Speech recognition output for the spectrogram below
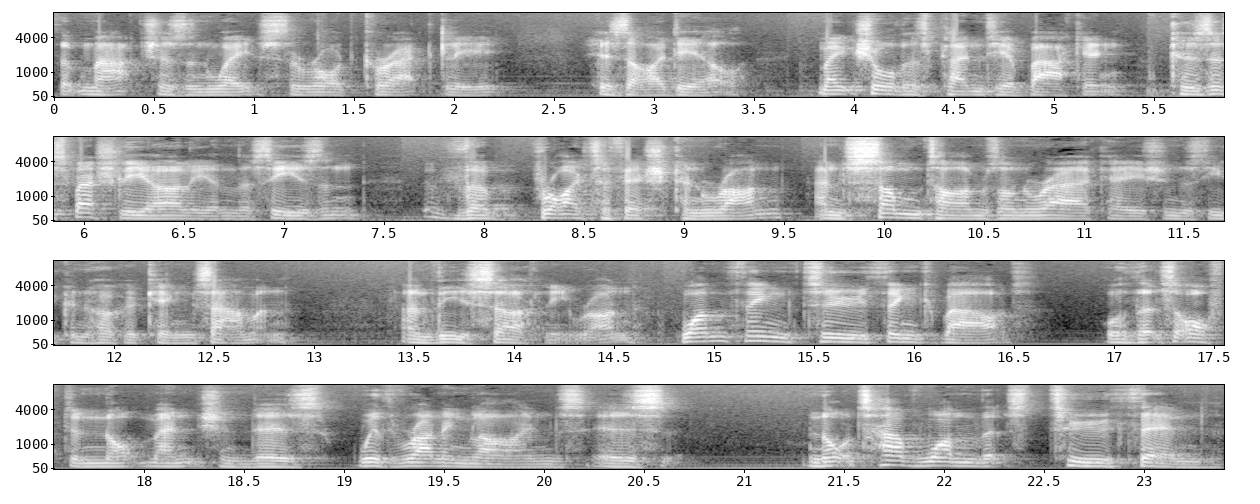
that matches and weights the rod correctly is ideal. Make sure there's plenty of backing, because especially early in the season, the brighter fish can run, and sometimes on rare occasions you can hook a king salmon, and these certainly run. One thing to think about, or that's often not mentioned, is with running lines, is not to have one that's too thin.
